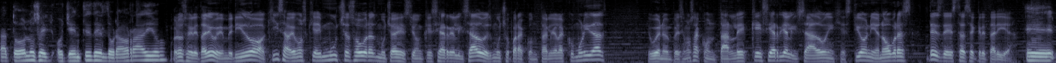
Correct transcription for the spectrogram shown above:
a todos los oyentes del Dorado Radio. Bueno, secretario, bienvenido aquí. Sabemos que hay muchas obras, mucha gestión que se ha realizado, es mucho para contarle a la comunidad. Y bueno, empecemos a contarle qué se ha realizado en gestión y en obras desde esta Secretaría. Eh,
